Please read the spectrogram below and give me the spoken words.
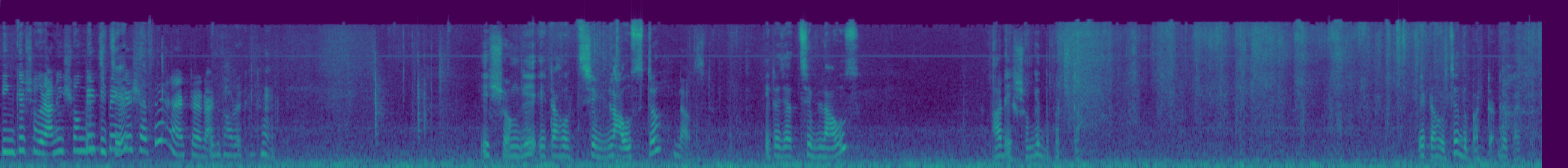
পিঙ্কের সঙ্গে রানীর সঙ্গে পিচ। পিচের সাথে হ্যাঁ একটা ধরো এর সঙ্গে এটা হচ্ছে ব্লাউজটা। ব্লাউজটা। এটা যাচ্ছে ব্লাউজ। আর এর সঙ্গে দুপাট্টা। এটা হচ্ছে দুপাট্টা দুপাট্টাটা।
